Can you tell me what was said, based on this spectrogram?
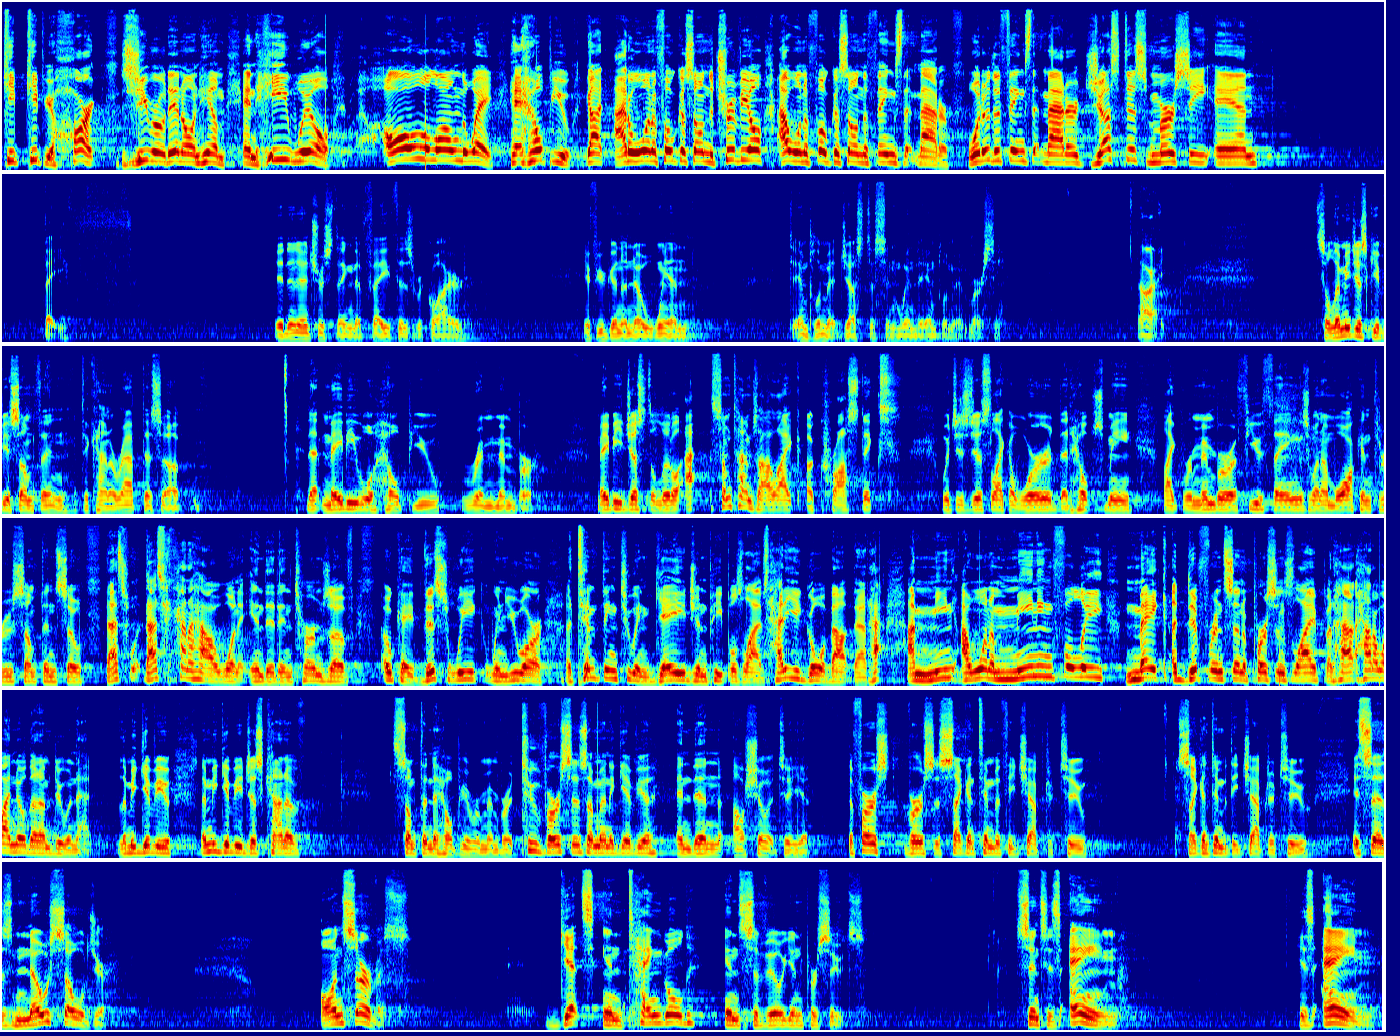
Keep, keep your heart zeroed in on Him, and He will all along the way help you. God, I don't want to focus on the trivial, I want to focus on the things that matter. What are the things that matter? Justice, mercy, and faith. Isn't it interesting that faith is required if you're going to know when to implement justice and when to implement mercy? All right. So let me just give you something to kind of wrap this up that maybe will help you remember maybe just a little. I, sometimes I like acrostics, which is just like a word that helps me like remember a few things when I'm walking through something. So that's what that's kind of how I want to end it in terms of okay, this week when you are attempting to engage in people's lives, how do you go about that? How, I mean, I want to meaningfully make a difference in a person's life, but how, how do I know that I'm doing that? Let me give you let me give you just kind of something to help you remember it. Two verses I'm going to give you, and then I'll show it to you. The first verse is 2 Timothy chapter 2. 2 Timothy chapter 2. It says, No soldier on service gets entangled in civilian pursuits, since his aim, his aim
